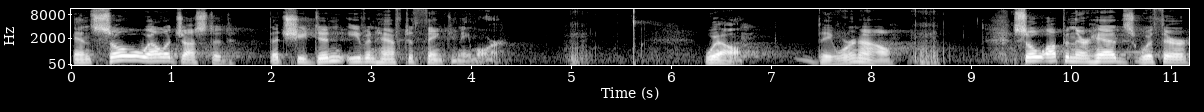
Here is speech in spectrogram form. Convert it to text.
and so well adjusted that she didn't even have to think anymore. Well, they were now. So up in their heads with their,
